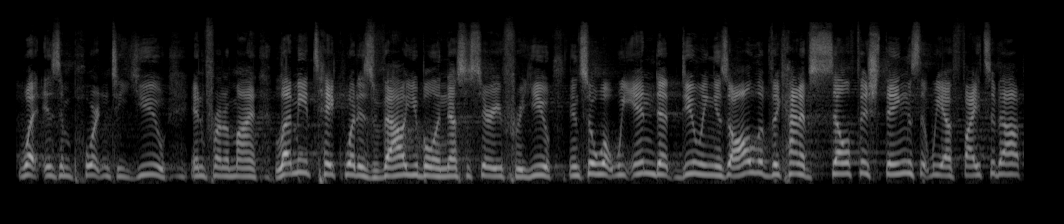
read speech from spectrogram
what is important to you in front of mine. Let me take what is valuable and necessary for you. And so, what we end up doing is all of the kind of selfish things that we have fights about,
